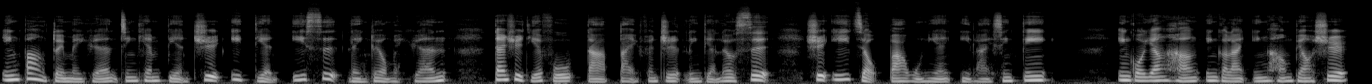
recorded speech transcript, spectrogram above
英镑对美元今天贬至一点一四零六美元，单日跌幅达百分之零点六四，是一九八五年以来新低。英国央行英格兰银行表示，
